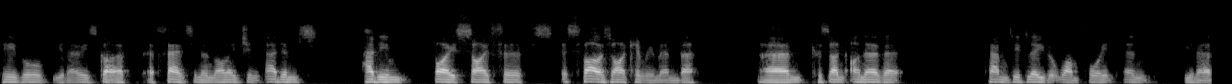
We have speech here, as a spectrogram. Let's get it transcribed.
he will, you know, he's got a, a fountain of knowledge. And Adams had him by his side for as far as I can remember, because um, I, I know that Cam did leave at one point, and you know,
